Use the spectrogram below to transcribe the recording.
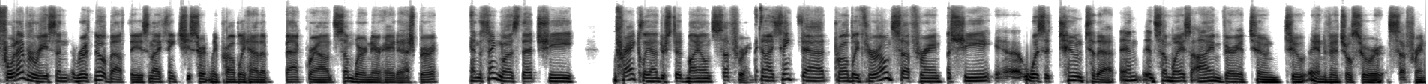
for whatever reason, Ruth knew about these. And I think she certainly probably had a background somewhere near Haight Ashbury. And the thing was that she frankly understood my own suffering. And I think that probably through her own suffering, she uh, was attuned to that. And in some ways, I'm very attuned to individuals who are suffering.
